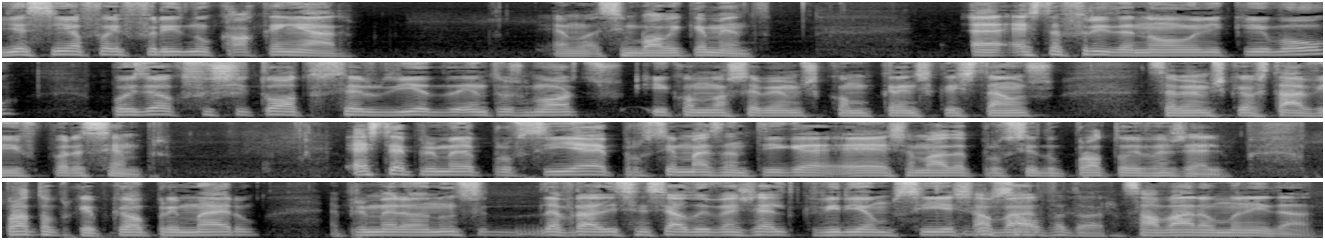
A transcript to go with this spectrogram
E assim ele foi ferido no calcanhar. É simbolicamente. Ah, esta ferida não o aniquilou, pois ele ressuscitou ao terceiro dia de, entre os mortos e, como nós sabemos, como crentes cristãos, sabemos que ele está vivo para sempre. Esta é a primeira profecia, é a profecia mais antiga, é a chamada profecia do proto-evangelho. Proto porquê? Porque é o primeiro, a primeiro anúncio da verdade essencial do evangelho de que viria o Messias salvar, salvar a humanidade.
